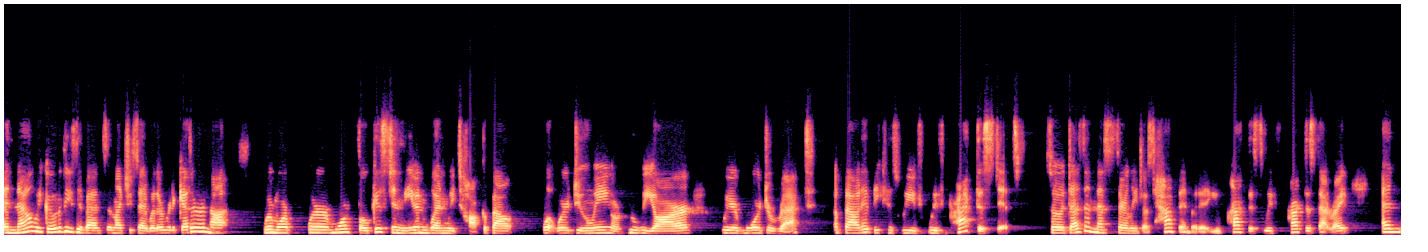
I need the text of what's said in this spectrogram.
and now we go to these events, and like she said, whether we're together or not, we're more we're more focused, and even when we talk about what we're doing or who we are we're more direct about it because we've we've practiced it so it doesn't necessarily just happen but it, you practice we've practiced that right And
